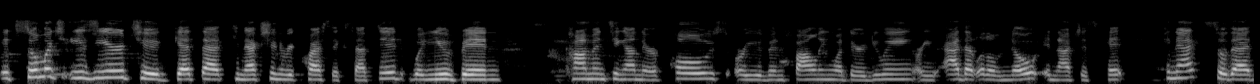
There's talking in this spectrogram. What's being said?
it's so much easier to get that connection request accepted when you've been commenting on their post or you've been following what they're doing or you add that little note and not just hit connect so that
